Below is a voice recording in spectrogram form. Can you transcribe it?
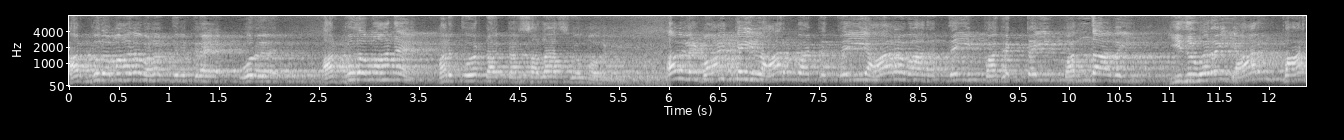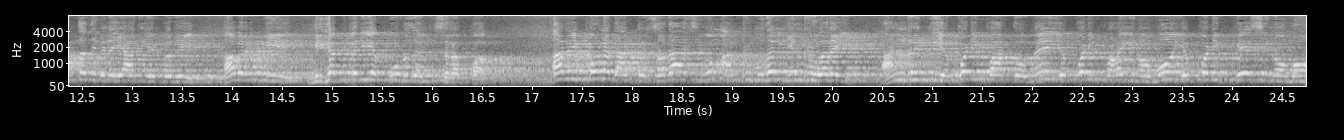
அற்புதமாக வளர்த்திருக்கிற ஒரு அற்புதமான மருத்துவர் டாக்டர் சதாசிவம் அவர்கள். அவர்கள் வாழ்க்கையில் ஆர்ப்பாட்டத்தை ஆரவாரத்தை பகட்டை பந்தாவை இதுவரை யாரும் பார்த்தது கிடையாது என்பது அவருக்கு மிகப்பெரிய கூடுதல் சிறப்பாகும். அதை போல டாக்டர் சதாசிவம் அன்று முதல் இன்று வரை அன்றைக்கு எப்படி பார்த்தோமே எப்படி பழகினோமோ எப்படி பேசினோமோ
